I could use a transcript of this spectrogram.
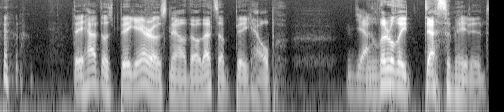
they have those big arrows now, though. That's a big help. Yeah. Literally decimated.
